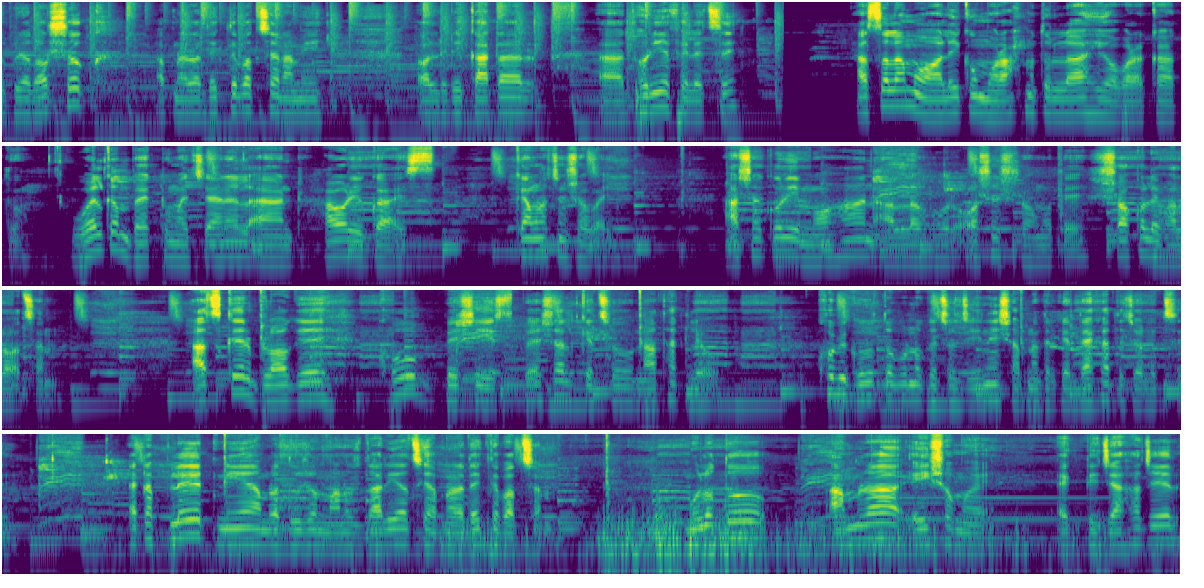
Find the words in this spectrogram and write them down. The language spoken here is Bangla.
তো প্রিয় দর্শক, আপনারা দেখতে পাচ্ছেন আমি অলরেডি কাটার ধরিয়ে ফেলেছি। আসসালামু আলাইকুম রহমতুল্লাহি ওবরাকাত। Welcome back to my channel and how are you guys কেমন আছেন সবাই? আশা করি মহান আল্লাহর অশেষ রহমতে সকলে ভালো আছেন। আজকের ব্লগে খুব বেশি স্পেশাল কিছু না থাকলেও খুবই গুরুত্বপূর্ণ কিছু জিনিস আপনাদেরকে দেখাতে চলেছি। একটা প্লেট নিয়ে আমরা দুজন মানুষ দাঁড়িয়ে আছি, আপনারা দেখতে পাচ্ছেন। মূলত আমরা এই সময়ে একটি জাহাজের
